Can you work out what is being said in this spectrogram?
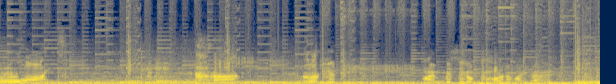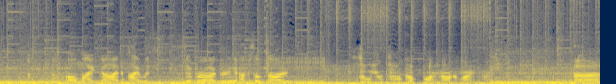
What? Huh? Look, I'm missing a part of my head. oh my god, I was super hungry. I'm so sorry. So you took a bite out of my head. Uh,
